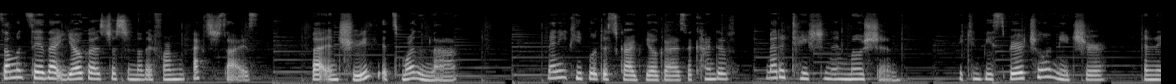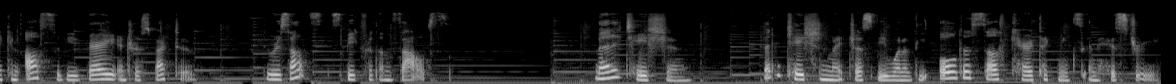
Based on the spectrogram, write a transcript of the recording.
Some would say that yoga is just another form of exercise, but in truth, it's more than that. Many people describe yoga as a kind of meditation in motion. It can be spiritual in nature, and it can also be very introspective. The results speak for themselves. Meditation Meditation might just be one of the oldest self-care techniques in history.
